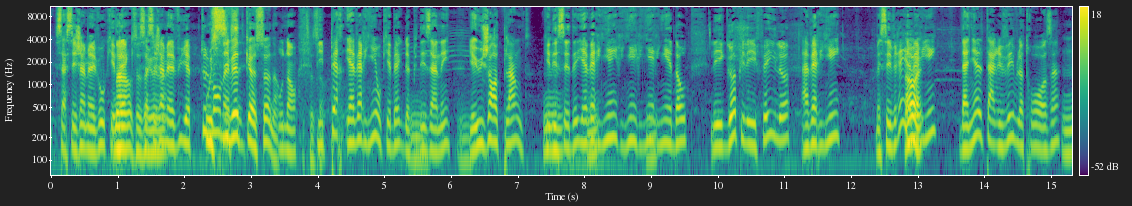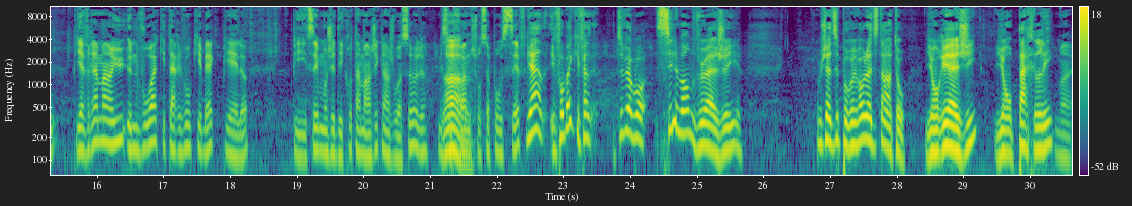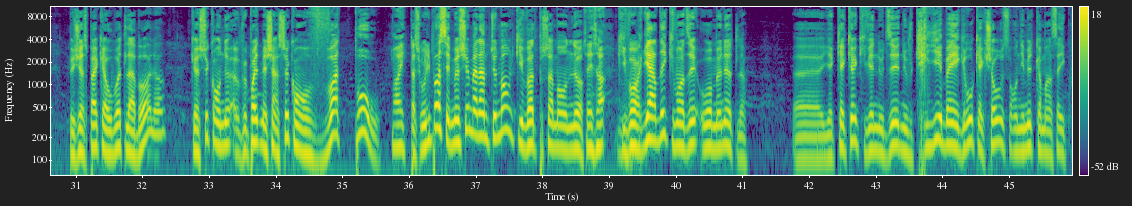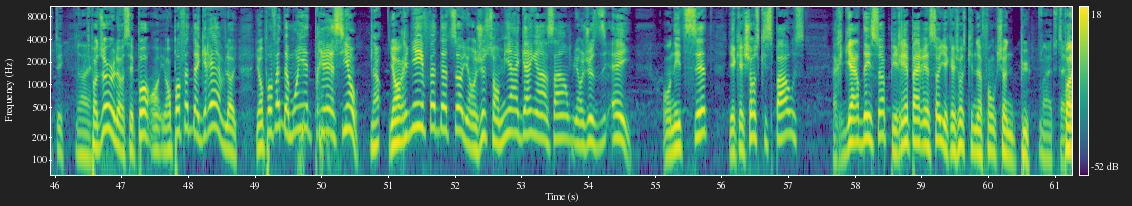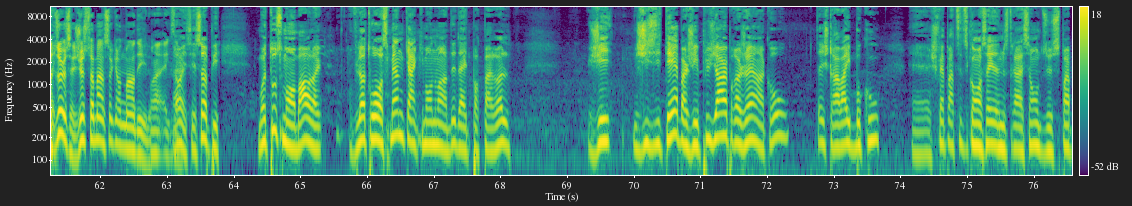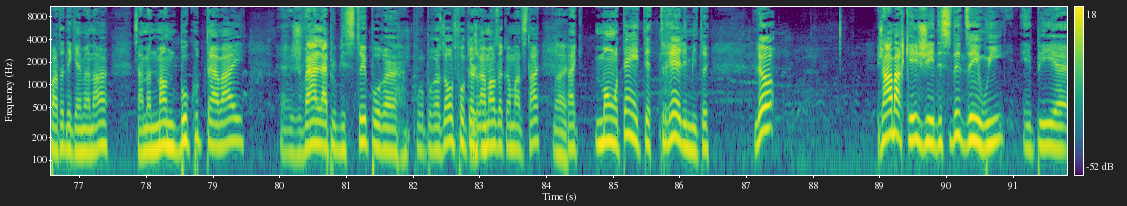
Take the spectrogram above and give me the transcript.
Ça s'est jamais vu au Québec. Non, c'est ça s'est jamais vu. Il y a tout le monde Aussi vite que ça, non. ou non. C'est Puis il y avait rien au Québec depuis Mm. des années. Il y a eu Jacques Plante qui est Mm. décédé. Il y avait Mm. rien, rien, rien, rien d'autre. Les gars puis les filles là avaient rien. Mais c'est vrai, il y Ah avait ouais. rien. Daniel est arrivé il y a trois ans. Mm. Puis il y a vraiment eu une voix qui est arrivée au Québec puis elle est là. Puis tu sais, moi j'ai des croûtes à manger quand je vois ça là. Mais c'est Ah. fun, je trouve ça positif. Regarde, il faut bien qu'il fasse. Tu veux voir, si le monde veut agir, comme je t'ai dit, pour comme on l'a dit tantôt, ils ont réagi, ils ont parlé, Ouais. puis j'espère qu'au bout là-bas, là, que ceux qu'on ne veut pas être méchants, ceux qu'on vote pour. Oui, Parce qu'oublie pas, c'est monsieur, madame, tout le monde qui vote pour ce monde-là. c'est ça. Qui vont regarder, qui vont dire, oh, minute, là. Euh, Il y a quelqu'un qui vient nous dire, nous crier bien gros quelque chose, on est mieux de commencer à écouter. Ouais. C'est pas dur, là. C'est pas, on- ils ont pas fait de grève, là. Ils ont pas fait de moyens de pression. Non. Ils ont rien fait de ça. Ils ont juste sont mis en gang ensemble. Ils ont juste dit, hey, on est ici, il y a quelque chose qui se passe. Regardez ça, puis réparez ça. Il y a quelque chose qui ne fonctionne plus. Ouais, C'est pas fait. dur, c'est justement ça qu'ils ont demandé, là. Ouais, exact. Ah oui, c'est ça. Puis moi, tout sur mon bord, là, v'là trois semaines, quand ils m'ont demandé d'être porte-parole, j'ai j'hésitais, parce que j'ai plusieurs projets en cours. Tu sais, je travaille beaucoup. Euh, je fais partie du conseil d'administration du Super Parti des camionneurs. Ça me demande beaucoup de travail. Euh, je vends la publicité pour, euh, pour, pour eux autres. Il faut que je ramasse le commanditaire. Ouais. Fait que mon temps était très limité. Là, j'ai embarqué, j'ai décidé de dire oui. Et puis, euh,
